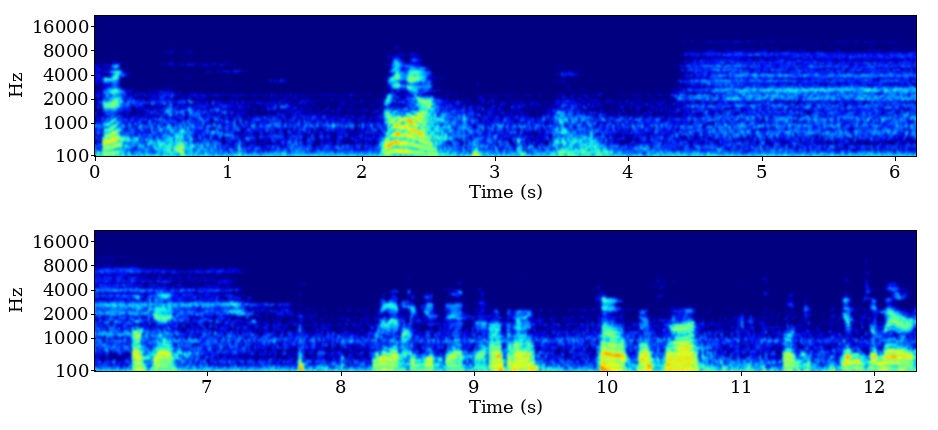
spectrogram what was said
Okay. Real hard. Okay. We're gonna have to get that. Uh, Okay. So it's not. well, give him some air.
